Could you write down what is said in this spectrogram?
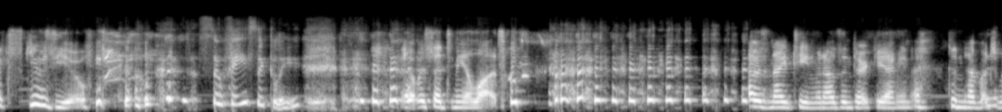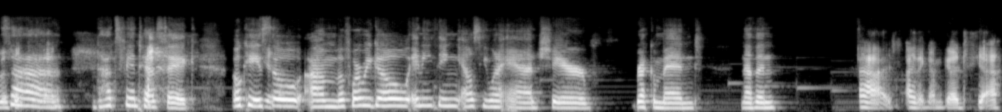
"excuse you." so basically, that was said to me a lot. I was 19 when I was in Turkey. I mean, I didn't have much of a uh. That's fantastic. Okay, Yeah. so um, before we go, anything else you want to add, share, recommend? Nothing. Uh, I think I'm good. Yeah.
